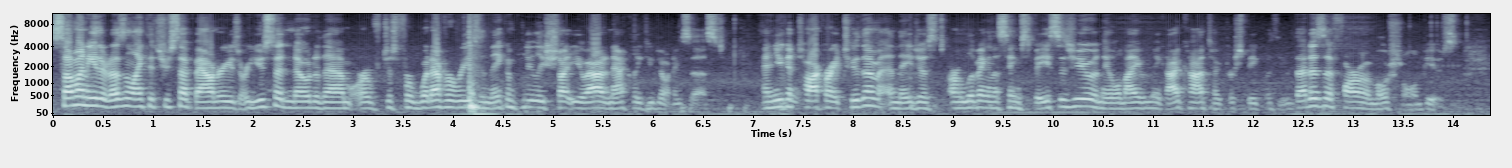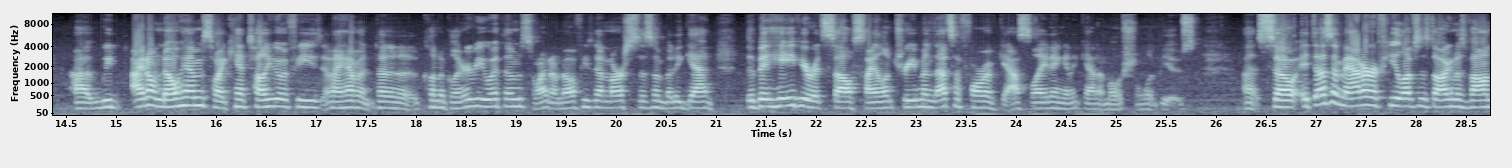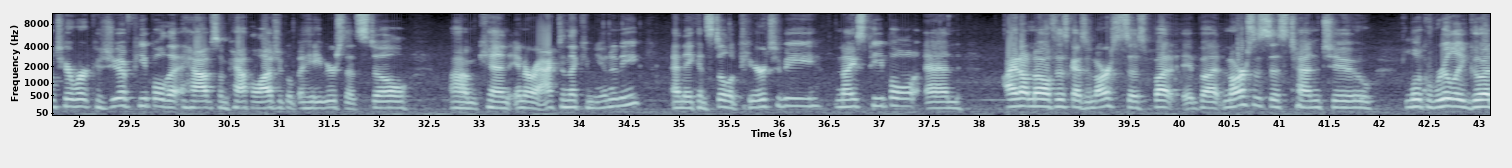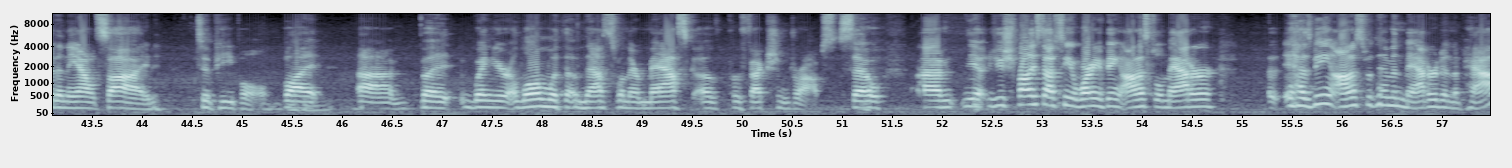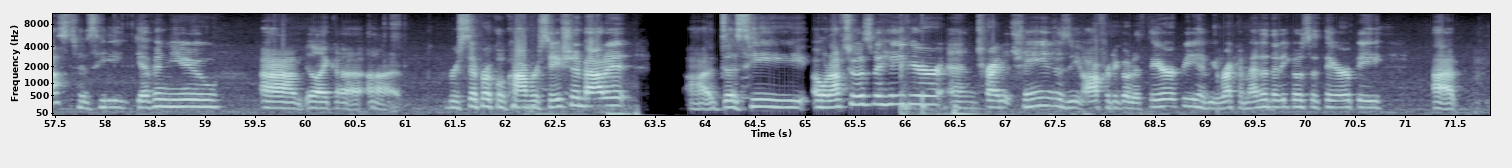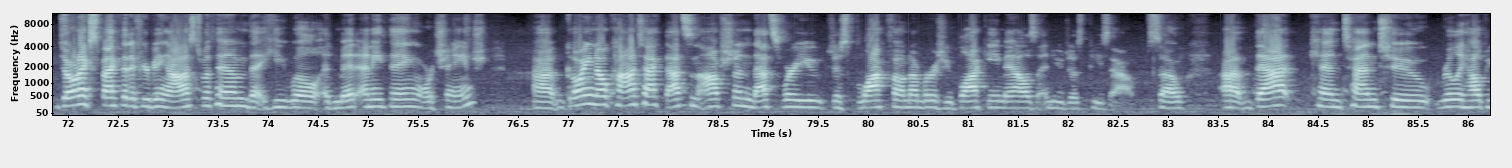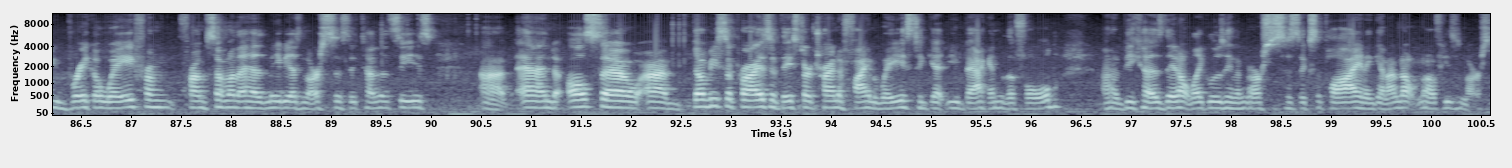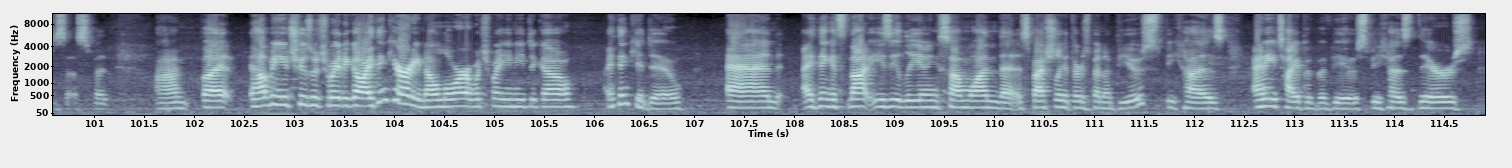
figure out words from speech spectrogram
someone either doesn't like that you set boundaries or you said no to them or just for whatever reason they completely shut you out and act like you don't exist. And you can talk right to them and they just are living in the same space as you and they will not even make eye contact or speak with you. That is a form of emotional abuse. Uh, we I don't know him, so I can't tell you if he's and I haven't done a clinical interview with him, so I don't know if he's got narcissism. But again, the behavior itself, silent treatment, that's a form of gaslighting and again emotional abuse. Uh, so it doesn't matter if he loves his dog and does volunteer work because you have people that have some pathological behaviors that still um, can interact in the community and they can still appear to be nice people. And I don't know if this guy's a narcissist, but but narcissists tend to look really good in the outside to people, but um, but when you're alone with them, that's when their mask of perfection drops. So um, you, know, you should probably stop seeing a warning if being honest will matter. Uh, Has being honest with him and mattered in the past? Has he given you um, like a, a reciprocal conversation about it? Uh, does he own up to his behavior and try to change? Has he offered to go to therapy? Have you recommended that he goes to therapy? Uh, don't expect that if you're being honest with him that he will admit anything or change. Uh, going no contact, that's an option. That's where you just block phone numbers, you block emails, and you just peace out. So uh, that can tend to really help you break away from from someone that has maybe has narcissistic tendencies. Uh, and also, um, don't be surprised if they start trying to find ways to get you back into the fold uh, because they don't like losing their narcissistic supply. And again, I don't know if he's a narcissist, but um, but helping you choose which way to go. I think you already know, Laura, which way you need to go. I think you do. And I think it's not easy leaving someone that, especially if there's been abuse, because any type of abuse, because there's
